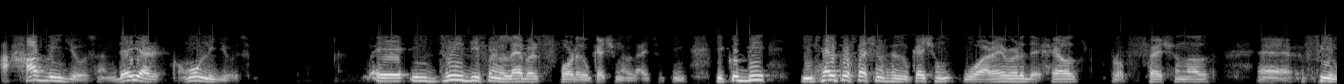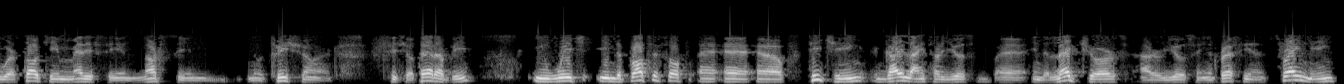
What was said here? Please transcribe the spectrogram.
have been used and they are commonly used uh, in three different levels for educational licensing. It could be in health professionals education, wherever the health professional uh, field we're talking, medicine, nursing, nutrition, physiotherapy, in which in the process of, uh, uh, of teaching, guidelines are used uh, in the lectures, are used in residence training.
